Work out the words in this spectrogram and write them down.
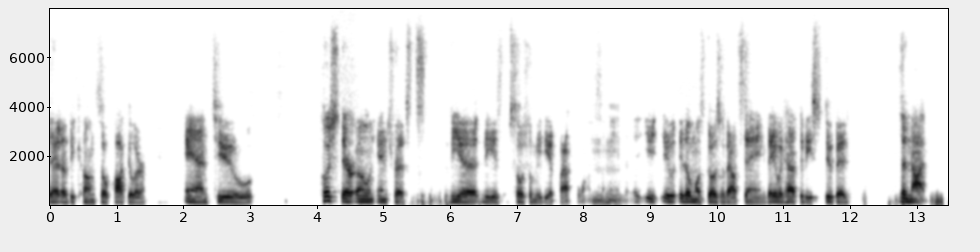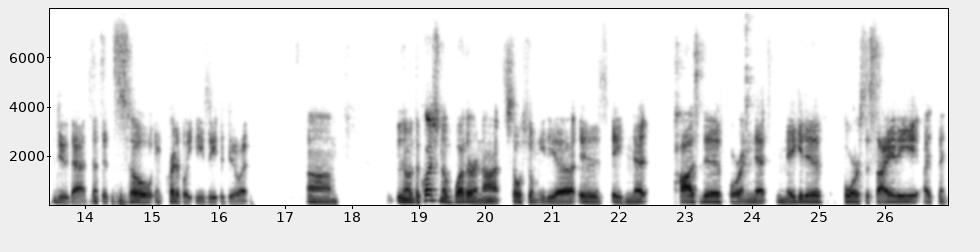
that have become so popular and to push their own interests via these social media platforms. I Mhm. mean, it, it, it almost goes without saying they would have to be stupid to not do that since it's so incredibly easy to do it. Um, you know, the question of whether or not social media is a net positive or a net negative for society, I think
